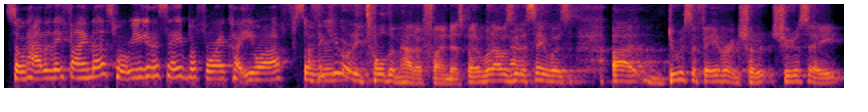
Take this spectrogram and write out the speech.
so how do they find us? What were you gonna say before I cut you off? So I think you already told them how to find us, but what I was going to say was, uh, do us a favor and shoot, shoot us a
